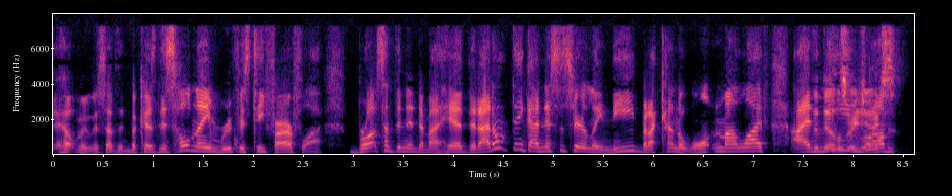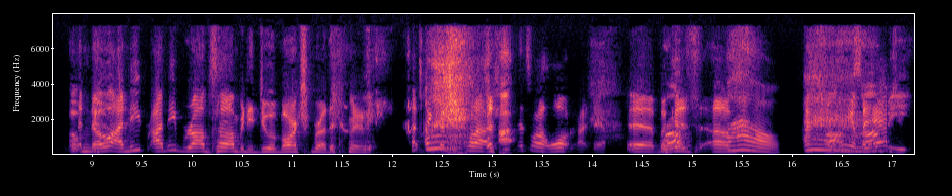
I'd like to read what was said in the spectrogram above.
help me with something because this whole name, Rufus T. Firefly, brought something into my head that I don't think I necessarily need, but I kind of want in my life. I the need Devil's Rejects? Rob, Oh, no, I need I need Rob Zombie to do a Marx Brothers movie. I think that's what I, that's what I want right now. Uh, because um, wow. Rob Zombie,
